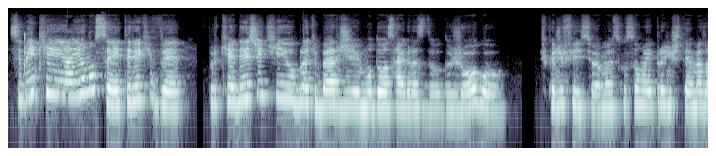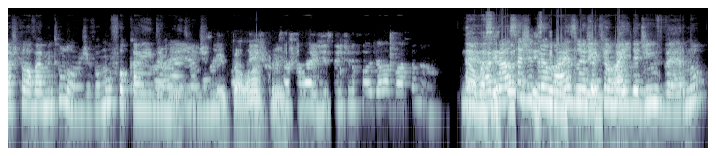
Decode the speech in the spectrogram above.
Se bem que aí eu não sei, teria que ver. Porque desde que o Blackbird mudou as regras do, do jogo, fica difícil. É uma discussão aí pra gente ter, mas acho que ela vai muito longe. Vamos focar em Drum Aí, Island. Daí tá lá na gente começar a falar disso, a gente não fala de Alabasta, não. Não, É, mas a vocês graça de vocês Island é que é uma ilha de inverno,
